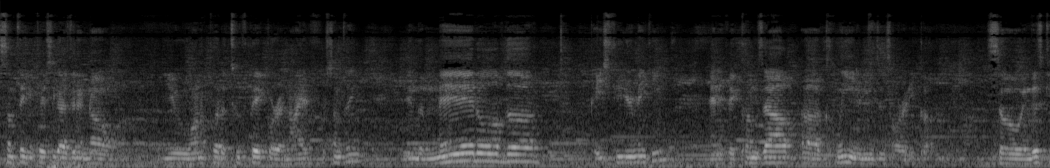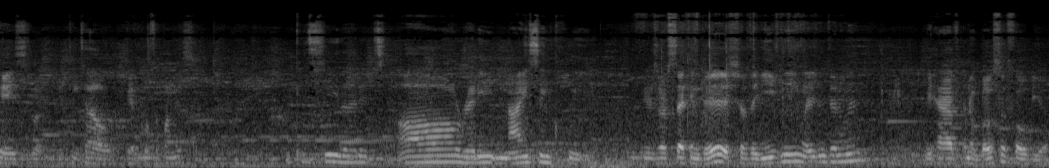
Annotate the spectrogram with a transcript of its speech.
something in case you guys didn't know, you want to put a toothpick or a knife or something in the middle of the pastry you're making, and if it comes out uh, clean, it means it's already cooked. So in this case, look, you can tell. Get close up on this. You can see that it's already nice and clean. Here's our second dish of the evening, ladies and gentlemen. We have an obosophobia.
